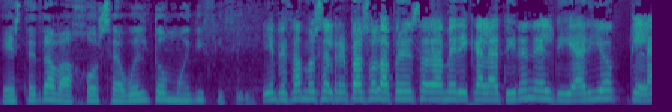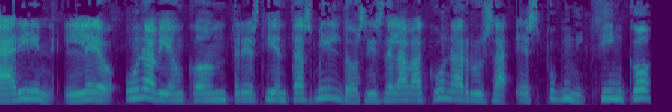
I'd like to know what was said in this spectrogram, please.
Este trabajo se ha vuelto muy difícil. Y empezamos el repaso a la prensa de América Latina en el diario Clarín. Leo, un avión con 300.000 dosis de la vacuna rusa Sputnik 5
